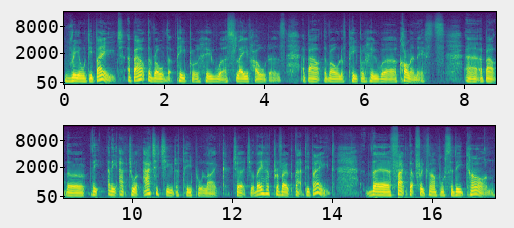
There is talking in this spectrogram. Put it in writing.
real debate about the role that people who were slaveholders, about the role of people who were colonists, uh, about the, the the actual attitude of people like Churchill. They have provoked that debate. The fact that, for example, Sadiq Khan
